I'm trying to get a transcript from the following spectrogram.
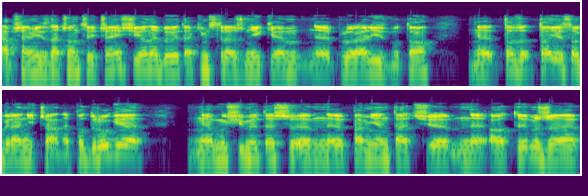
a przynajmniej w znaczącej części, i one były takim strażnikiem pluralizmu. To, to, to jest ograniczane. Po drugie, musimy też pamiętać o tym, że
